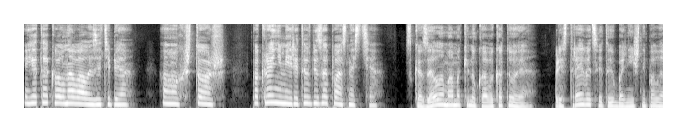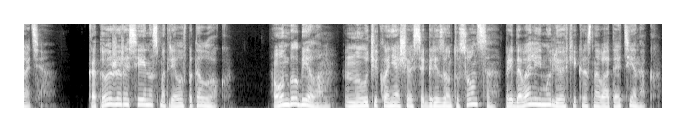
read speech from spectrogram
Я так волновалась за тебя. Ох, что ж, по крайней мере, ты в безопасности», сказала мама Кинукавы Катоя, пристраивая цветы в больничной палате. Катоя же рассеянно смотрела в потолок. Он был белым, но лучи клонящегося к горизонту солнца придавали ему легкий красноватый оттенок.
